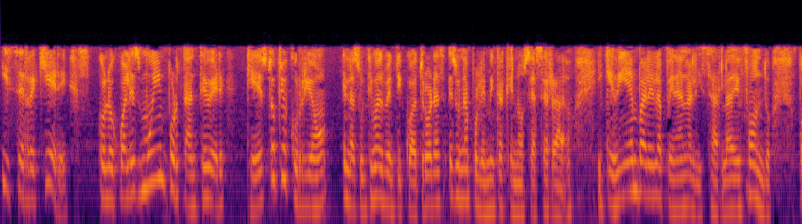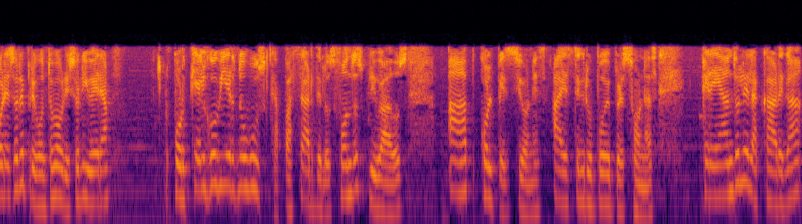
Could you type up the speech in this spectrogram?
y se requiere, con lo cual es muy importante ver que esto que ocurrió en las últimas 24 horas es una polémica que no se ha cerrado y que bien vale la pena analizarla de fondo. Por eso le pregunto a Mauricio Olivera, ¿Por qué el gobierno busca pasar de los fondos privados a colpensiones a este grupo de personas? creándole la carga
